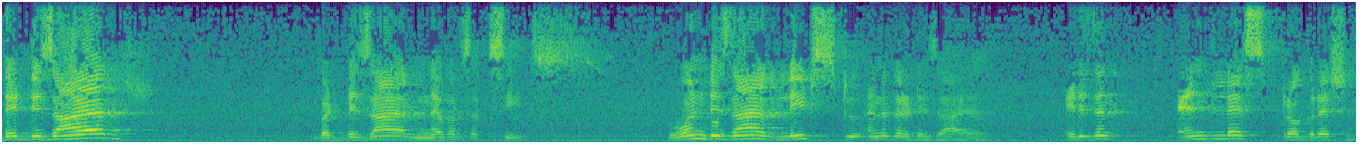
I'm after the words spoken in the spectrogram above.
they desire but desire never succeeds. One desire leads to another desire. It is an endless progression.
